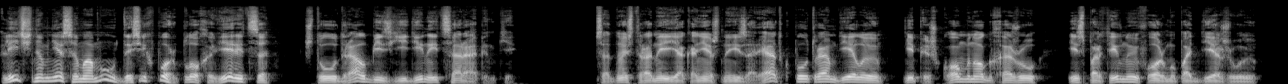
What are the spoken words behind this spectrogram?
Лично мне самому до сих пор плохо верится, что удрал без единой царапинки. С одной стороны, я, конечно, и зарядку по утрам делаю, и пешком много хожу, и спортивную форму поддерживаю.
